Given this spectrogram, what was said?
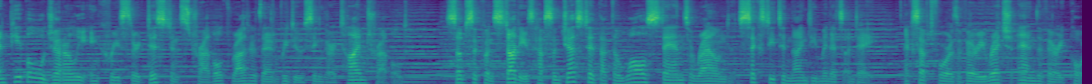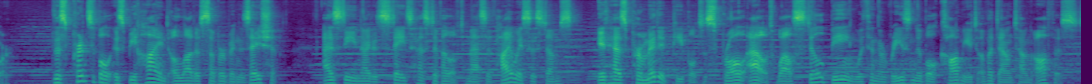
and people will generally increase their distance traveled rather than reducing their time traveled. Subsequent studies have suggested that the wall stands around 60 to 90 minutes a day, except for the very rich and the very poor. This principle is behind a lot of suburbanization. As the United States has developed massive highway systems, it has permitted people to sprawl out while still being within a reasonable commute of a downtown office.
